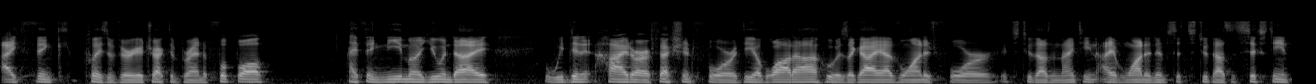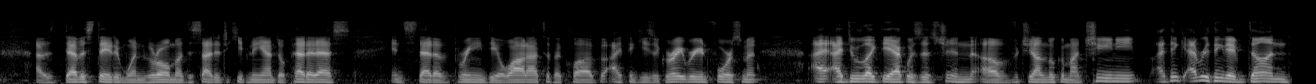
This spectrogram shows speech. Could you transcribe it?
I think, plays a very attractive brand of football. I think Nima, you and I we didn't hide our affection for Diawara, who is a guy I've wanted for it's 2019. I have wanted him since 2016. I was devastated when Roma decided to keep Leandro Paredes instead of bringing Diawara to the club. I think he's a great reinforcement. I, I do like the acquisition of Gianluca Mancini. I think everything they've done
